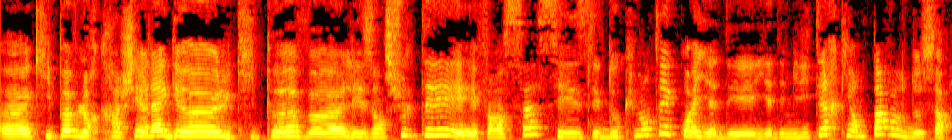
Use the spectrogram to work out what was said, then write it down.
euh, qui peuvent leur cracher à la gueule, qui peuvent euh, les insulter. Et enfin ça c'est documenté quoi. Il y, a des, militaires qui en parlent de ça.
